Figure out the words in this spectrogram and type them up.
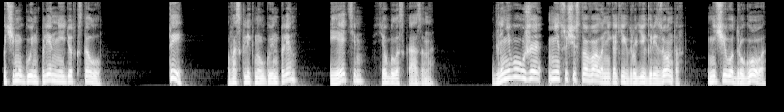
почему Гуинплен не идет к столу. «Ты!» — воскликнул Гуинплен, и этим все было сказано. Для него уже не существовало никаких других горизонтов, ничего другого,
